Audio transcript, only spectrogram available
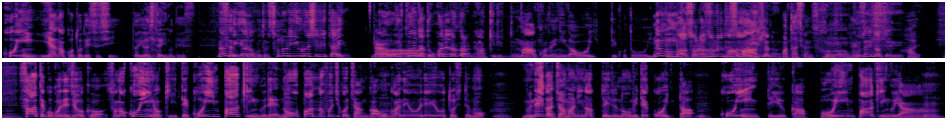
コイン嫌なことですしと言われたいのです。なんで嫌なこと？その理由が知りたいよ。だからこういうだってお金だからねはっきり言って、まあ小銭が多いってことを言ってでもまあそれはそれでさまあまあいいじゃない。まあ確かにそううん、ですね、小銭だって、はい、さてここでジョークを。そのコインを聞いてコインパーキングでノーパンの藤子ちゃんがお金を入れようとしても、うん。胸が邪魔になっているのを見てこう言った、ん。コインっていうか母音パーキングやん、うん。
